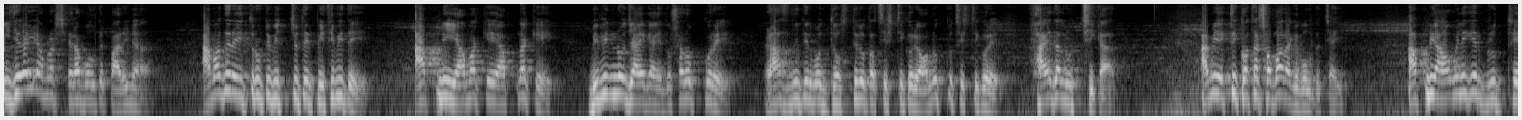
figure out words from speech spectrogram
নিজেরাই আমরা সেরা বলতে পারি না, আমাদের এই ত্রুটি বিচ্যুতির পৃথিবীতে আপনি আমাকে, আপনাকে বিভিন্ন জায়গায় দোষারোপ করে, রাজনীতির মধ্যে অস্থিরতা সৃষ্টি করে, অনৈক্য সৃষ্টি করে ফায়দা লুটছি কার? আমি একটি কথা সবার আগে বলতে চাই। আপনি আওয়ামী লীগের বিরুদ্ধে,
